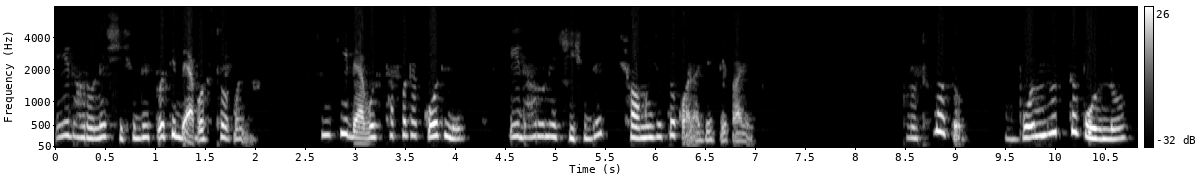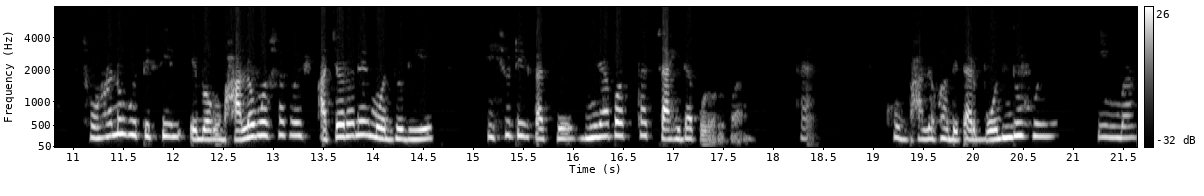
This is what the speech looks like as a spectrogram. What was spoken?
এই ধরনের শিশুদের প্রতি ব্যবস্থাপনা। কি কি ব্যবস্থাপনা করলে এই ধরনের শিশুদের সংযত করা যেতে পারে? প্রথমত, বন্ধুত্বপূর্ণ সহানুভূতিশীল এবং ভালোবাসার আচরণের মধ্য দিয়ে শিশুটির কাছে নিরাপত্তার চাহিদা পূরণ করা। হ্যাঁ খুব ভালোভাবে তার বন্ধু হয়ে কিংবা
